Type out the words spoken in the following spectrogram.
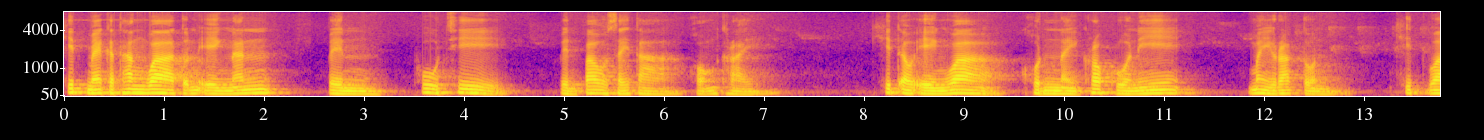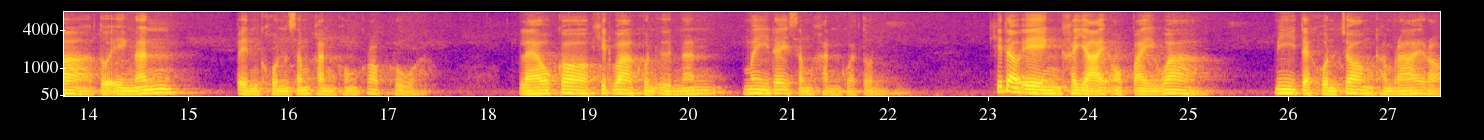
คิดแม้กระทั่งว่าตนเองนั้นเป็นผู้ที่เป็นเป้าสายตาของใคร คิดเอาเองว่าคนในครอบครัวนี้ไม่รักตน คิดว่าตัวเองนั้นเป็นคนสำคัญของครอบครัว แล้วก็คิดว่าคนอื่นนั้นไม่ได้สำคัญกว่าตน คิดเอาเองขยายออกไปว่า มีแต่คนจ้องทำร้ายเรา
